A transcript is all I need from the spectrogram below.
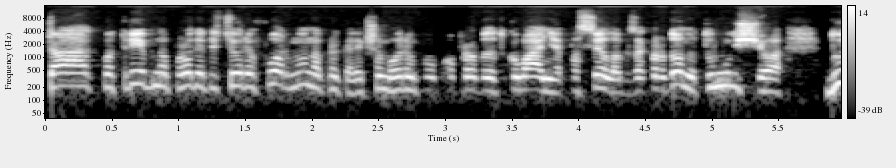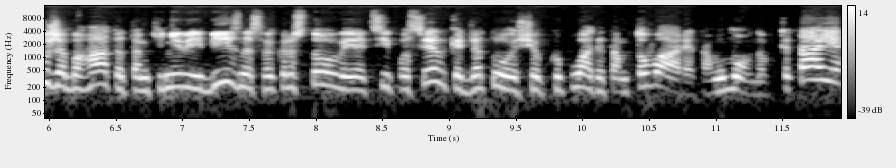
так потрібно проводити цю реформу. Ну, наприклад, якщо ми говоримо про оподаткування посилок за кордону, тому що дуже багато там тіньовий бізнес використовує ці посилки для того, щоб купувати там товари там умовно в Китаї,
